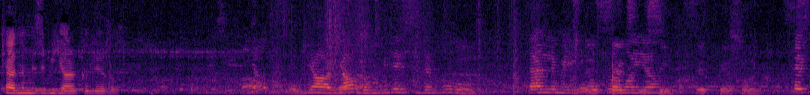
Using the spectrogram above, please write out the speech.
kendimizi bir yargılayalım. Ya, ya yavrum bir de size bu derlemeyi, toplamayı... Set,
